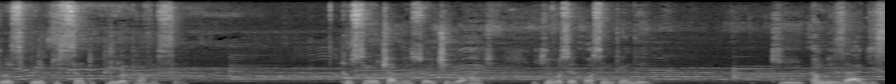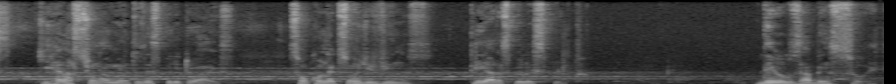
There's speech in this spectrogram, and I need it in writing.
que o Espírito Santo cria para você. Que o Senhor te abençoe e te guarde e que você possa entender que amizades, que relacionamentos espirituais são conexões divinas criadas pelo Espírito. Deus abençoe.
